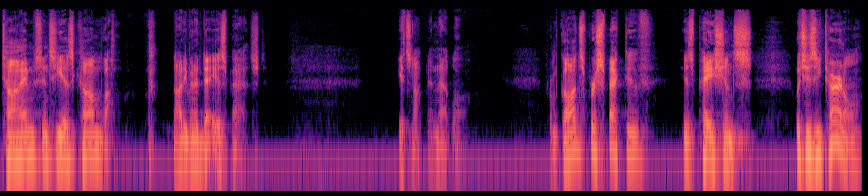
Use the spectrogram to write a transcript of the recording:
time since he has come? Well, not even a day has passed. It's not been that long. From God's perspective, his patience, which is eternal,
